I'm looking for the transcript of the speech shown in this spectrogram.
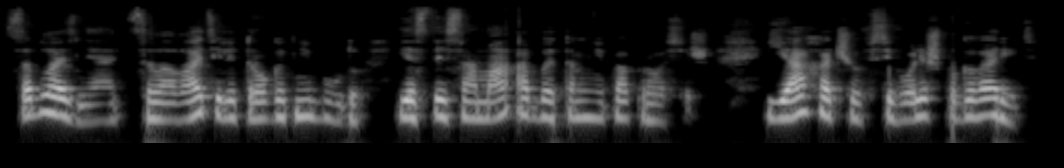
соблазнять, целовать или трогать не буду, если сама об этом не попросишь. Я хочу всего лишь поговорить.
